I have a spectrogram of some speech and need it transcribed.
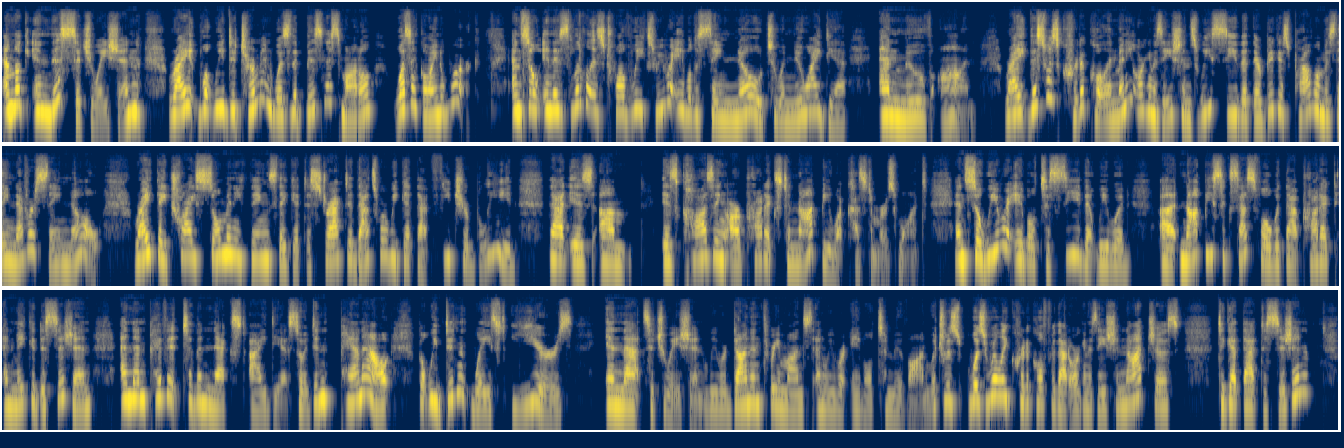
And look, in this situation, right, what we determined was the business model wasn't going to work. And so, in as little as 12 weeks, we were able to say no to a new idea and move on right? This was critical. In many organizations, we see that their biggest problem is they never say no, right? They try so many things, they get distracted. That's where we get that feature bleed that is, um, is causing our products to not be what customers want. And so we were able to see that we would uh, not be successful with that product and make a decision and then pivot to the next idea. So it didn't pan out, but we didn't waste years in that situation. We were done in 3 months and we were able to move on, which was was really critical for that organization not just to get that decision,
